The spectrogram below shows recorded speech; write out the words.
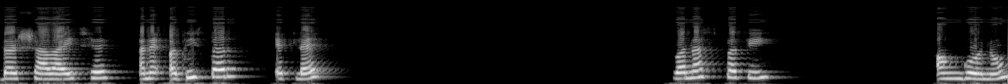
દર્શાવાય છે અને અધિસ્તર એટલે વનસ્પતિ અંગોનું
